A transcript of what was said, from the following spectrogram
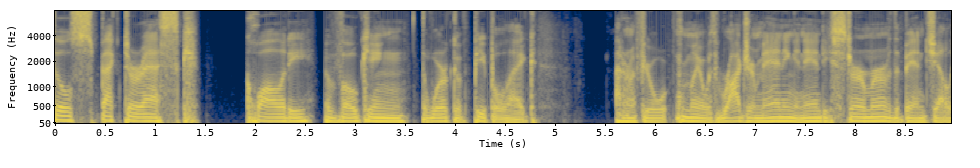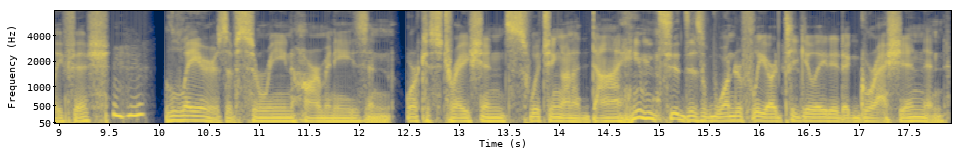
Phil Spector esque quality, evoking the work of people like I don't know if you're familiar with Roger Manning and Andy Sturmer of the band Jellyfish. Mm-hmm. Layers of serene harmonies and orchestration switching on a dime to this wonderfully articulated aggression and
